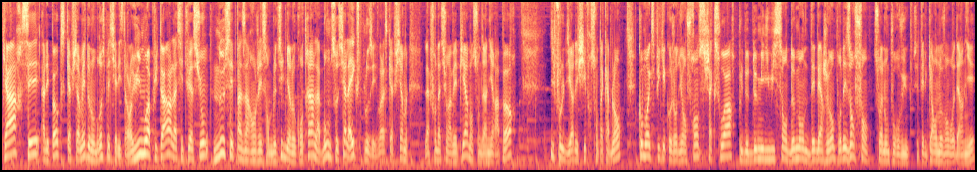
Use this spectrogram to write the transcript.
Car c'est à l'époque ce qu'affirmaient de nombreux spécialistes. Alors huit mois plus tard, la situation ne s'est pas arrangée, semble-t-il, bien au contraire, la bombe sociale a explosé. Voilà ce qu'affirme la Fondation Abbé Pierre dans son dernier rapport. Il faut le dire, les chiffres sont accablants. Comment expliquer qu'aujourd'hui en France, chaque soir, plus de 2800 demandes d'hébergement pour des enfants soient non pourvues? C'était le cas en novembre dernier.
